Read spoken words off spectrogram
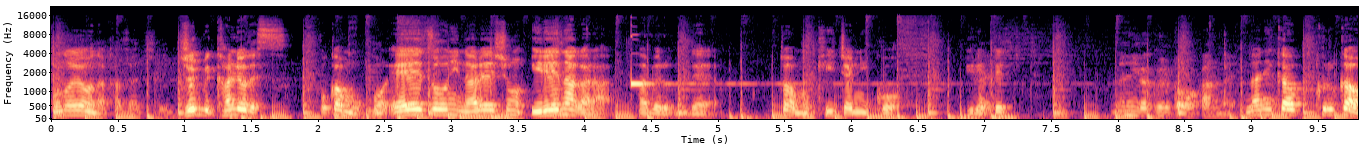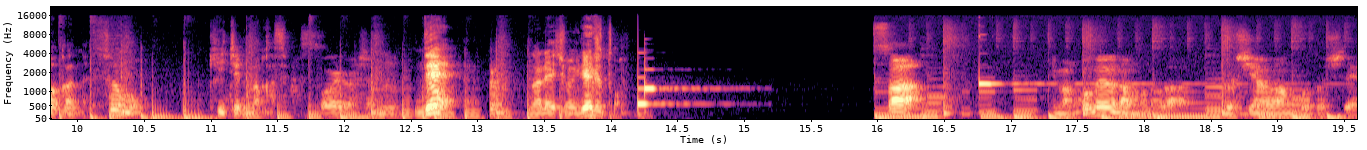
このような形で準備完了です。僕はもうこの映像にナレーションを入れながら食べるんであとはもうキーちゃんにこう入れてって何が来るかわかんない。何が来るかは分かんない。それはもうキーちゃんに任せます。わかりました、でナレーション入れると。さあ今このようなものがロシアンワンコとして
